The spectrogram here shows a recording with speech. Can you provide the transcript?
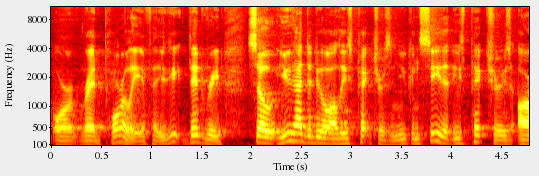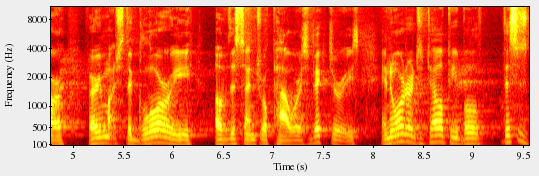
or read poorly if they did read. So you had to do all these pictures, and you can see that these pictures are very much the glory of the Central Powers' victories in order to tell people, this is,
